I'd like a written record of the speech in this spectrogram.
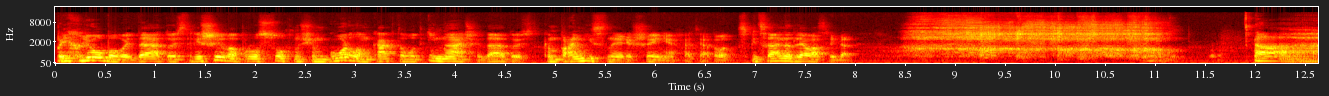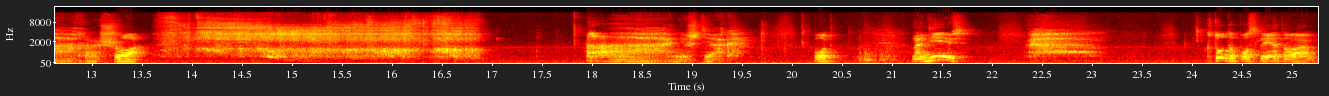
прихлебывать, да, то есть реши вопрос сохнущим горлом как-то вот иначе, да, то есть компромиссное решение хотят, вот специально для вас, ребят. А, хорошо. А, ништяк. Вот, надеюсь, кто-то после этого,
